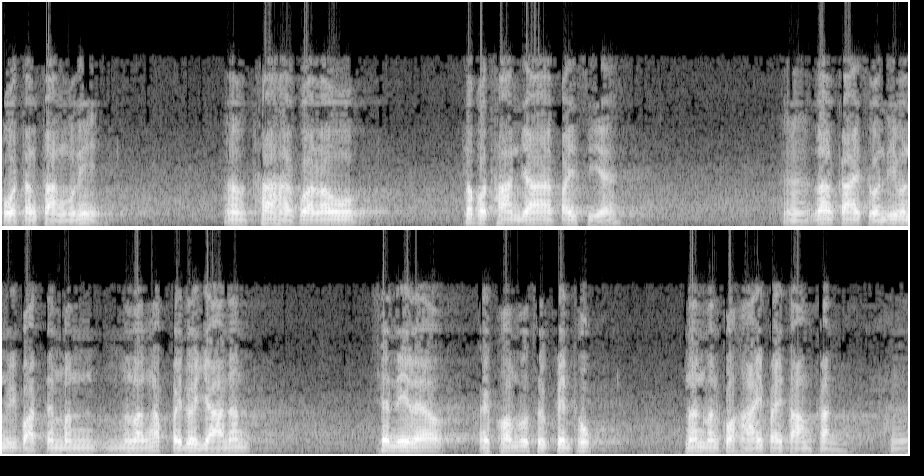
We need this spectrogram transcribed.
ปวดต่างๆหมดนี่ถ้าหากว่าเรารับประทานยาไปเสียร่างกายส่วนที่มันวิบัตินั้นมันมันระงับไปด้วยยานั้น เช่นนี้แล้วไอ้ความรู้สึกเป็นทุกข์นั้นมันก็หายไปตามกันเออ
